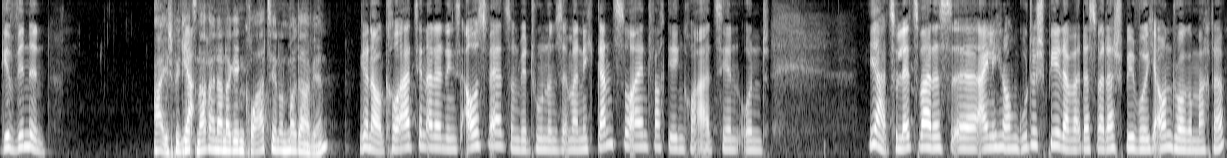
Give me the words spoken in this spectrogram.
gewinnen. Ah, ihr spielt Ja. jetzt nacheinander gegen Kroatien und Moldawien? Genau, Kroatien allerdings auswärts und wir tun uns immer nicht ganz so einfach gegen Kroatien und ja, zuletzt war das äh, eigentlich noch ein gutes Spiel. Das war das Spiel, wo ich auch ein Tor gemacht habe.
